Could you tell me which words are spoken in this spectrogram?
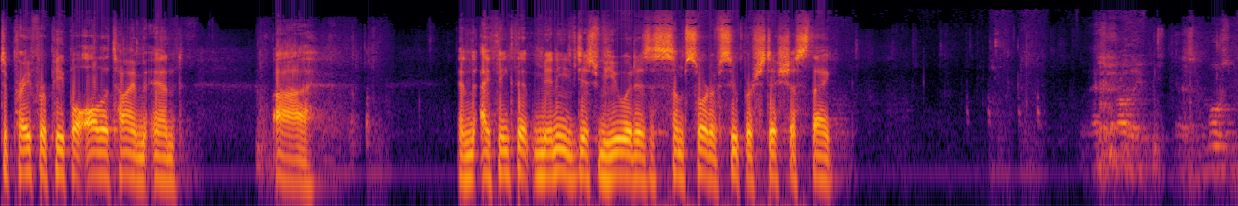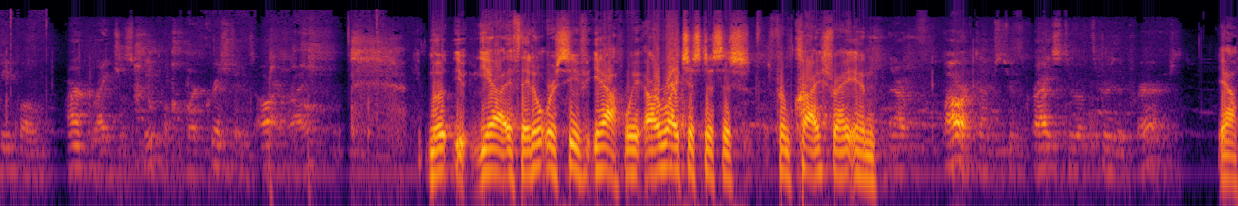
to pray for people all the time, and uh, and I think that many just view it as some sort of superstitious thing. That's probably because most people aren't righteous people, where Christians are, right? Yeah, if they don't receive, yeah, we, our righteousness is from Christ, right? And And our power comes through Christ through through the prayers. yeah,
